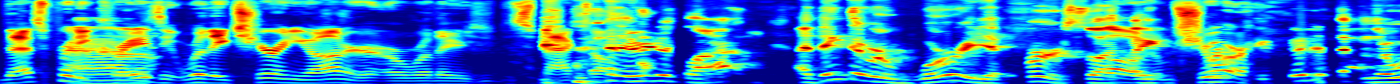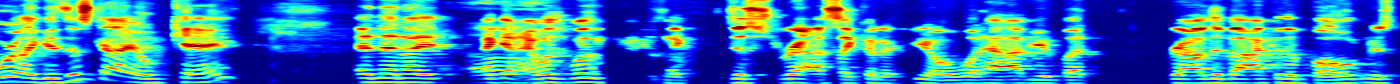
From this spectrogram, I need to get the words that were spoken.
That's pretty Uh, crazy. Were they cheering you on, or, or were they smacked off? they were just laughing. I think they were worried at first. So Oh, like, I'm sure. for- good to them, They were like, "Is this guy okay?" And then I again, I Oh. was wasn't I was like distressed. I could have, you know, what have you, but grabbed the back of the boat and just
